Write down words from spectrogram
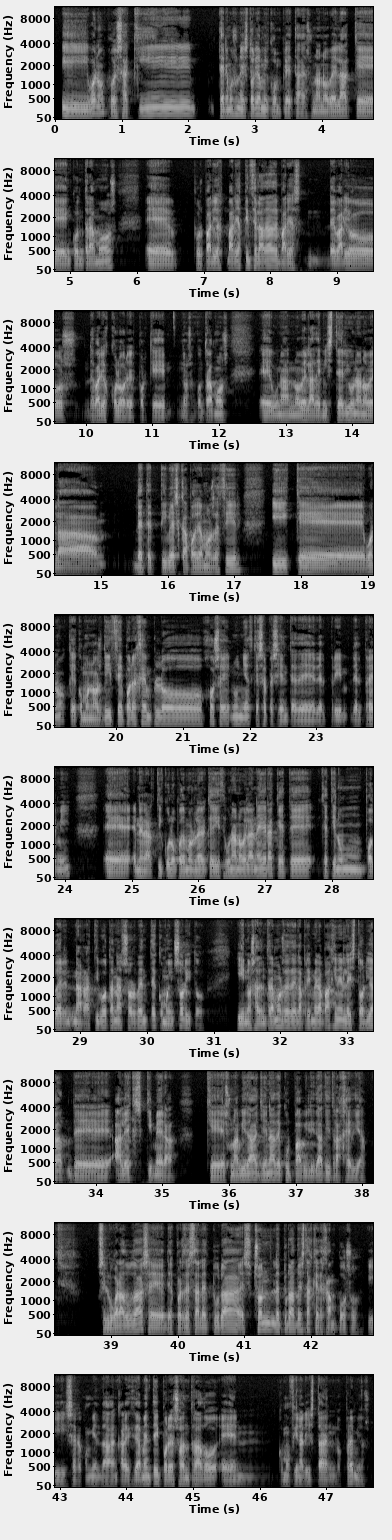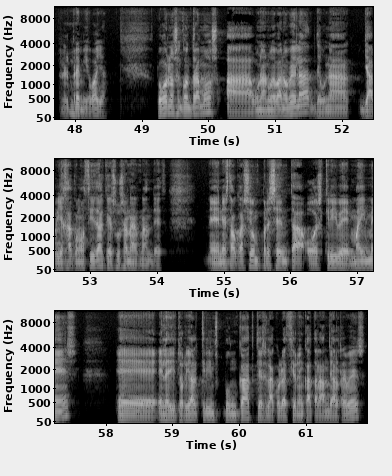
Y bueno, pues aquí tenemos una historia muy completa. Es una novela que encontramos eh, pues varias, varias pinceladas de, varias, de, varios, de varios colores, porque nos encontramos eh, una novela de misterio, una novela detectivesca, podríamos decir, y que, bueno, que como nos dice, por ejemplo, José Núñez, que es el presidente del, del Premi, eh, en el artículo podemos leer que dice una novela negra que, te, que tiene un poder narrativo tan absorbente como insólito. Y nos adentramos desde la primera página en la historia de Alex Quimera, que es una vida llena de culpabilidad y tragedia. sin lugar a dudas, eh, después de esta lectura, son lecturas de estas que dejan pozo y se recomienda encarecidamente y por eso ha entrado en, como finalista en los premios, en el mm. premio, vaya. Luego nos encontramos a una nueva novela de una ya vieja conocida que es Susana Hernández. En esta ocasión presenta o escribe Mai Mes, eh, el editorial Crins.cat, que es la colección en catalán de Al Revés,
